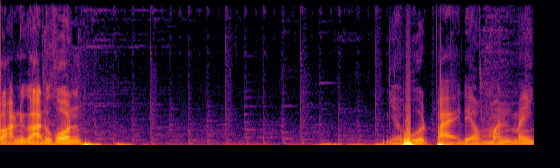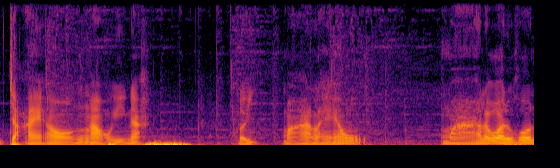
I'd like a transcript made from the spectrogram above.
ก่อนดีกว่าทุกคน อย่าพูดไป เดี๋ยวมันไม่จ่ายเอาเหงาอีกนะ เฮ้ย มาแล้ว มาแล้วว่ะทุกคน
